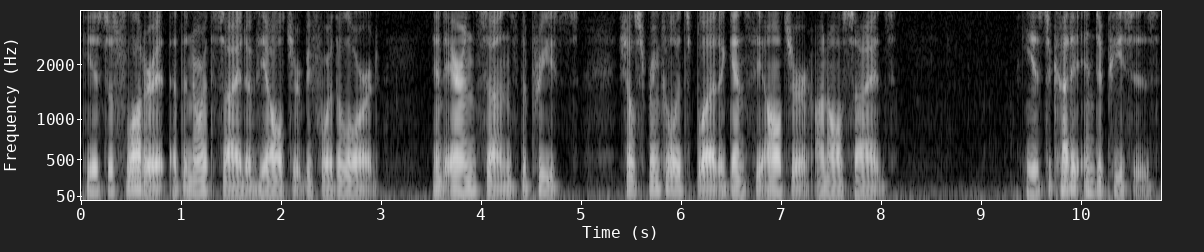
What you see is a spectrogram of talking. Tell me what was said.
He is to slaughter it at the north side of the altar before the Lord and Aaron's sons, the priests, shall sprinkle its blood against the altar on all sides. He is to cut it into pieces,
